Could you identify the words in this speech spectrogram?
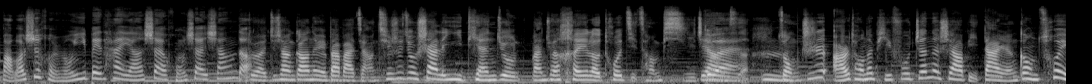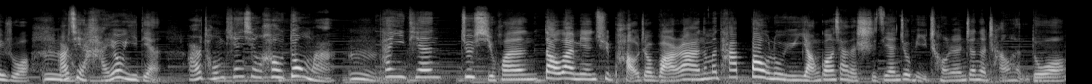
宝宝是很容易被太阳晒红晒伤的。对，就像刚刚那位爸爸讲，其实就晒了一天就完全黑了，脱几层皮这样子。嗯、总之，儿童的皮肤真的是要比大人更脆弱，嗯而且还有一点，儿童天性好动啊，嗯，他一天就喜欢到外面去跑着玩啊，那么他暴露于阳光下的时间就比成人真的长很多。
